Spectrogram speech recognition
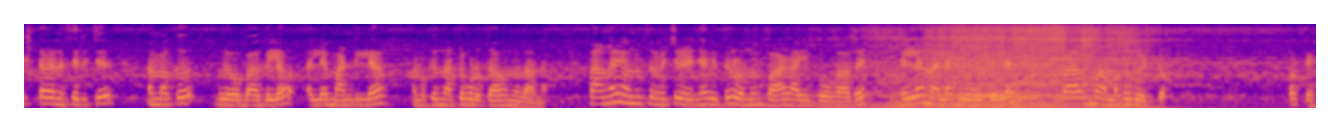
ഇഷ്ടമനുസരിച്ച് നമുക്ക് ഗ്രോ ബാഗിലോ അല്ലെ മണ്ണിലോ നമുക്ക് നട്ട് കൊടുക്കാവുന്നതാണ്. അപ്പം അങ്ങനെ ഒന്ന് ശ്രമിച്ചു കഴിഞ്ഞാൽ വിത്തുകളൊന്നും പാഴായി പോകാതെ എല്ലാം നല്ല ഗ്രോത്തിൽ വളർന്ന് നമുക്ക് കിട്ടും. okay.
